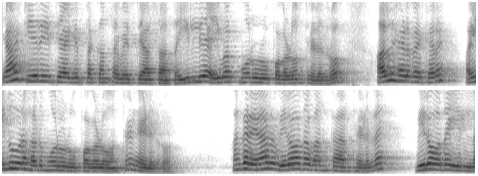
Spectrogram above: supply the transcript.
ಯಾಕೆ ಈ ರೀತಿಯಾಗಿರ್ತಕ್ಕಂಥ ವ್ಯತ್ಯಾಸ ಅಂತ ಇಲ್ಲಿ ಐವತ್ತ್ಮೂರು ರೂಪಗಳು ಅಂತ ಹೇಳಿದರು. ಅಲ್ಲಿ ಹೇಳಬೇಕಾದ್ರೆ ಐನೂರ ಹದಿಮೂರು ರೂಪಗಳು ಅಂತೇಳಿ ಹೇಳಿದರು. ಹಂಗಾರೆ ಏನಾದರೂ ವಿರೋಧ ಬಂತ ಅಂತ ಹೇಳಿದ್ರೆ ವಿರೋಧ ಇಲ್ಲ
